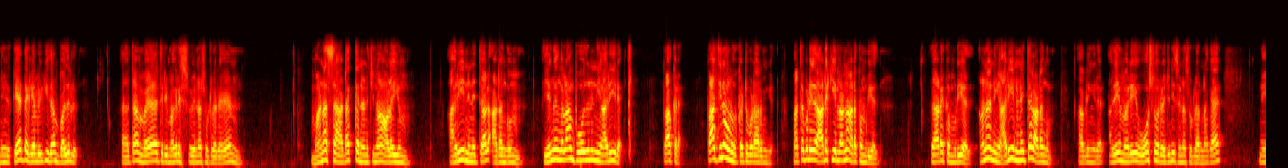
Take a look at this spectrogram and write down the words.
நீங்கள் கேட்ட கேள்விக்கு இதான் பதில். அதுதான் வேதாத்திரி மகரிஷ் என்ன சொல்கிறாரு மனசை அடக்க நினச்சினா அலையும். அறிய நினைத்தால் அடங்கும். எங்கெங்கெல்லாம் போகுதுன்னு நீ அறியிற. பார்க்குற பார்த்தீங்கன்னா உனக்கு கட்டுப்பட ஆரம்பிக்கும். மற்றபடி அதை அடக்கிடலான்னா அடக்க முடியாது. அடக்க முடியாது. ஆனால் நீங்கள் அறிய நினைத்தால் அடங்கும் அப்படிங்கிறார். அதே மாதிரி ஓசோ ரஜினிஸ் என்ன சொல்கிறாருனாக்கா நீ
